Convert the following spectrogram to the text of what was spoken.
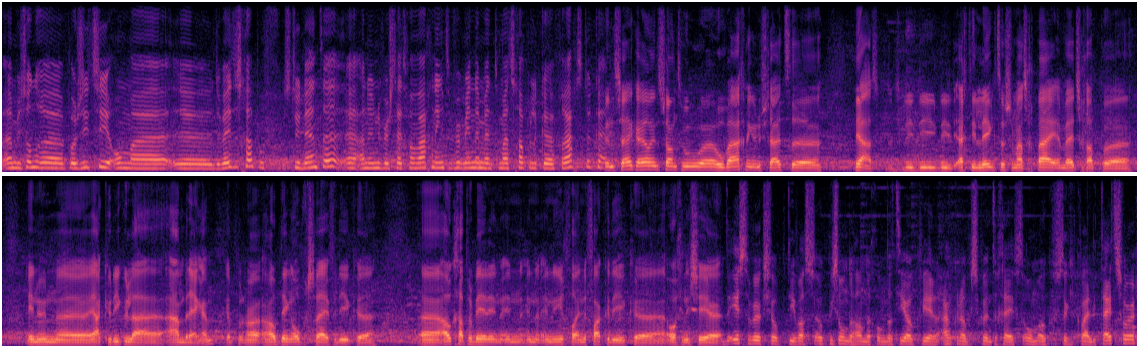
een, bijzondere positie om de wetenschap of studenten aan de Universiteit van Wageningen te verbinden met maatschappelijke vraagstukken. Ik vind het zeker heel interessant hoe, hoe Wageningen Universiteit ja, die, die, die, echt die link tussen maatschappij en wetenschap in hun uh, ja, curricula aanbrengen. Ik heb een hoop dingen opgeschreven die ik ook ga proberen in, in, in, in ieder geval in de vakken die ik organiseer. De eerste workshop die was ook bijzonder handig omdat die ook weer aanknopingspunten geeft om ook een stukje kwaliteitszorg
